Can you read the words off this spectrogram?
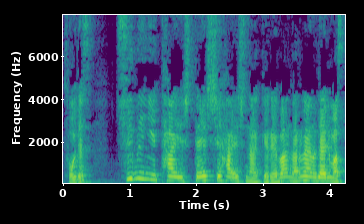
そうです。罪に対して支配しなければならないのであります。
